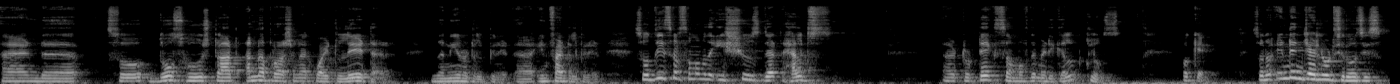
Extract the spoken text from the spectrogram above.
And uh, so those who start annaprasana quite later in the neonatal period uh, infantile period. So these are some of the issues that helps uh, to take some of the medical clues. Okay. So now indian childhood cirrhosis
